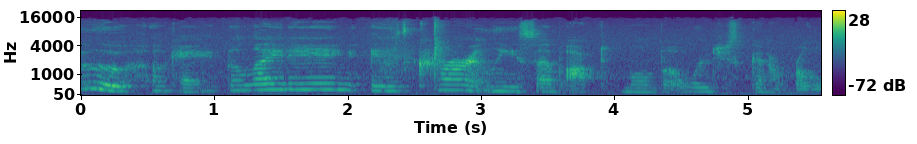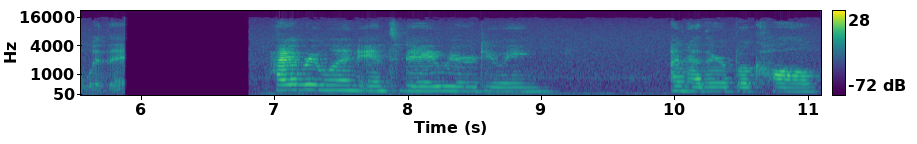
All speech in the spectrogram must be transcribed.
Ooh, okay. The lighting is currently suboptimal, but we're just gonna roll with it. Hi everyone, and today we are doing another book haul.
